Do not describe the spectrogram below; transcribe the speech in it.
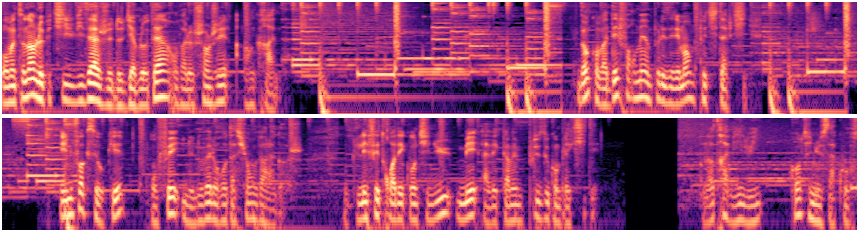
Bon maintenant le petit visage de Diablotin, on va le changer en crâne. Donc on va déformer un peu les éléments petit à petit. Et une fois que c'est ok, on fait une nouvelle rotation vers la gauche. Donc l'effet 3D continue, mais avec quand même plus de complexité. Notre ami, lui, continue sa course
